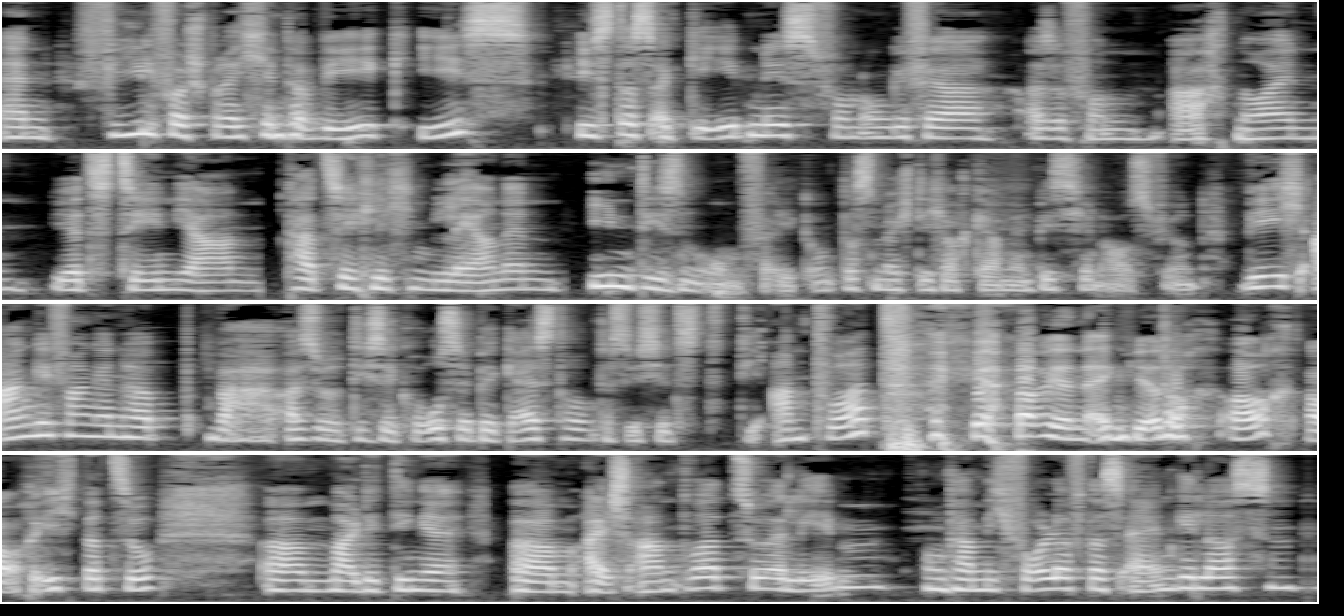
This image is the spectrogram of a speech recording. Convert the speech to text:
ein vielversprechender Weg ist, ist das Ergebnis von ungefähr, also von acht, neun, jetzt zehn Jahren tatsächlichem Lernen in diesem Umfeld. Und das möchte ich auch gerne ein bisschen ausführen. Wie ich angefangen habe, war also diese große Begeisterung, das ist jetzt die Antwort. ja, wir neigen ja doch auch, auch ich dazu, ähm, mal die Dinge ähm, als Antwort zu erleben und habe mich voll auf das eingelassen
